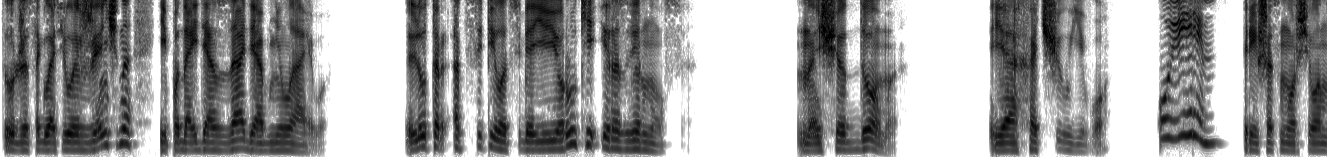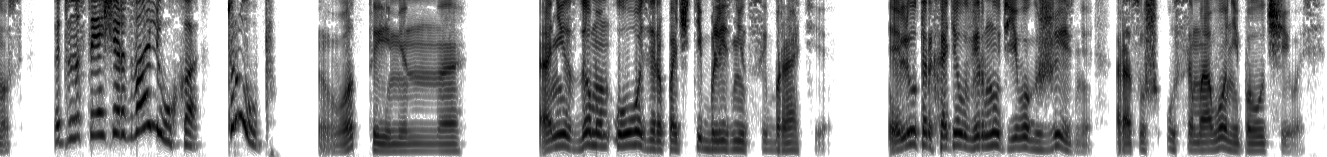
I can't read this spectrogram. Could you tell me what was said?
Тут же согласилась женщина и, подойдя сзади, обняла его. Лютер отцепил от себя ее руки и развернулся. «Насчет дома. Я хочу его». «Уверен?» Триша сморщила нос. «Это настоящая развалюха. Труп». Вот именно. Они с домом у озера почти близнецы-братья. И Лютер хотел вернуть его к жизни, раз уж у самого не получилось.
